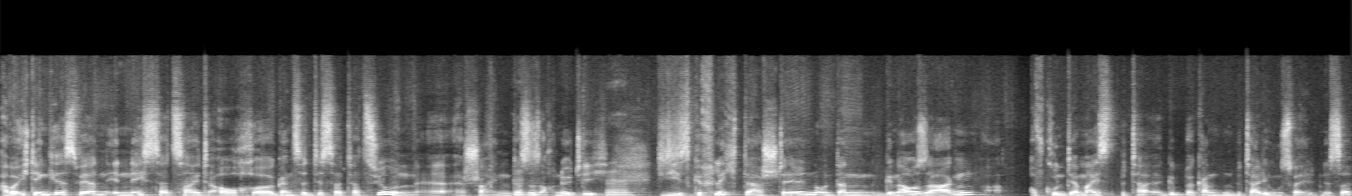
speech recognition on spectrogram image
Aber ich denke, es werden in nächster Zeit auch äh, ganze Dissertationen äh, erscheinen, das mhm. ist auch nötig, mhm. die dieses Geflecht darstellen und dann genau sagen, aufgrund der meist bete bekannten Beteiligungsverhältnisse,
